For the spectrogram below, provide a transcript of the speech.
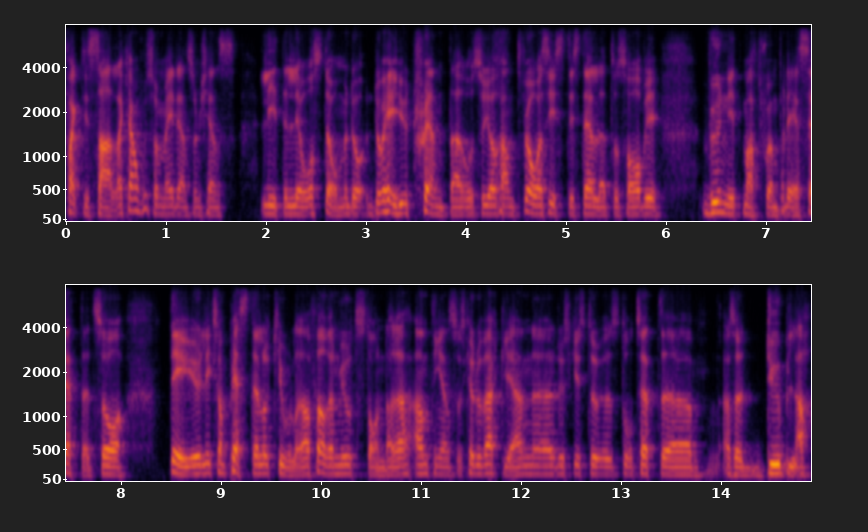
faktiskt Salah kanske som är den som känns lite låst då. Men då, då är ju Trent där och så gör han två assist istället och så har vi vunnit matchen på det sättet. Så det är ju liksom pest eller kolera för en motståndare. Antingen så ska du verkligen, eh, du ska i stort sett eh, alltså dubbla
